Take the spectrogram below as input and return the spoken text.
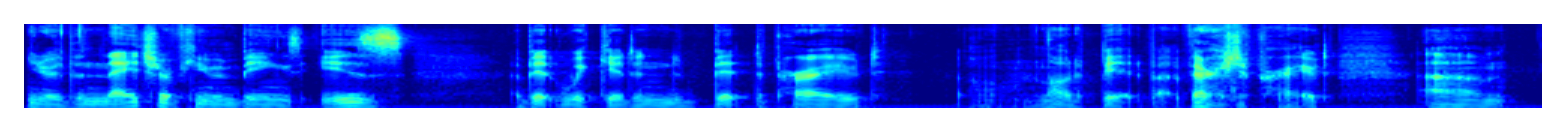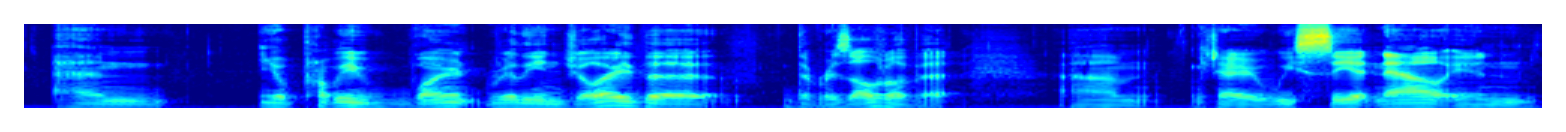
you know the nature of human beings is a bit wicked and a bit depraved. Well, not a bit but very depraved. Um, and you probably won't really enjoy the the result of it. Um, you know we see it now in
